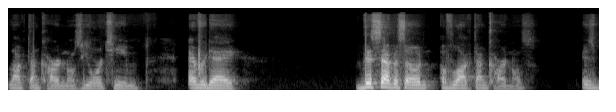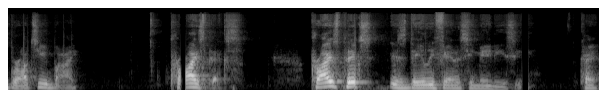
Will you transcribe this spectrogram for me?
Locked on Cardinals, your team every day. This episode of Locked on Cardinals is brought to you by Prize Picks. Prize Picks is daily fantasy made easy. Okay.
